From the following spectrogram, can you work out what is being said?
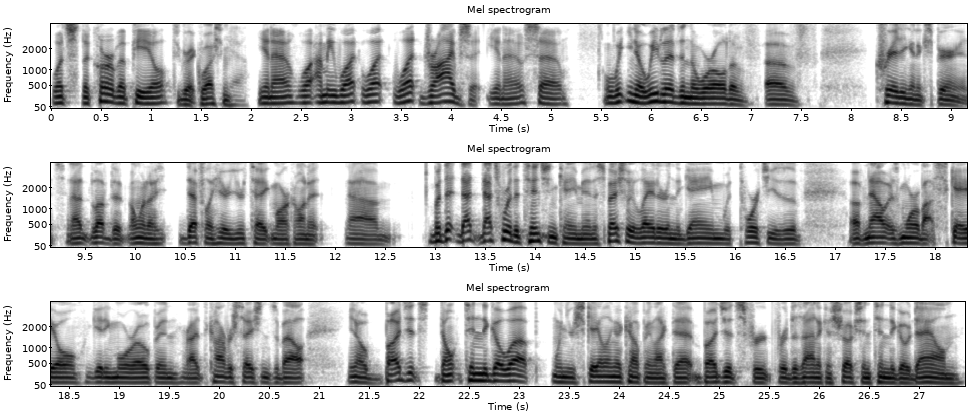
what's the curb appeal? It's a great question. Yeah. You know, well, I mean, what what what drives it? You know, so we, you know, we lived in the world of of creating an experience, and I'd love to. I want to definitely hear your take, Mark, on it. Um, but th- that that's where the tension came in, especially later in the game with Torchy's of of now it was more about scale, getting more open, right? The conversations about you know budgets don't tend to go up when you're scaling a company like that. Budgets for for design and construction tend to go down.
